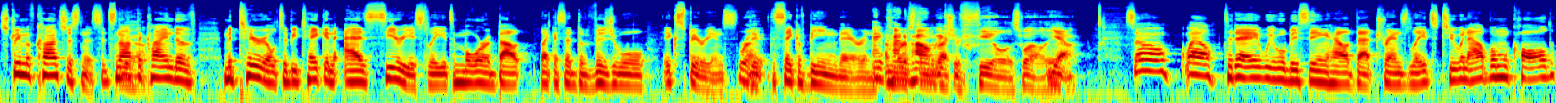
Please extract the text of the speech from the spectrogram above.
stream of consciousness. It's not Yeah. the kind of material to be taken as seriously. It's more about, like I said, the visual experience, Right. the, the sake of being there, and, and kind of how it makes you feel as well. Yeah. Yeah. So, well, today we will be seeing how that translates to an album called.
